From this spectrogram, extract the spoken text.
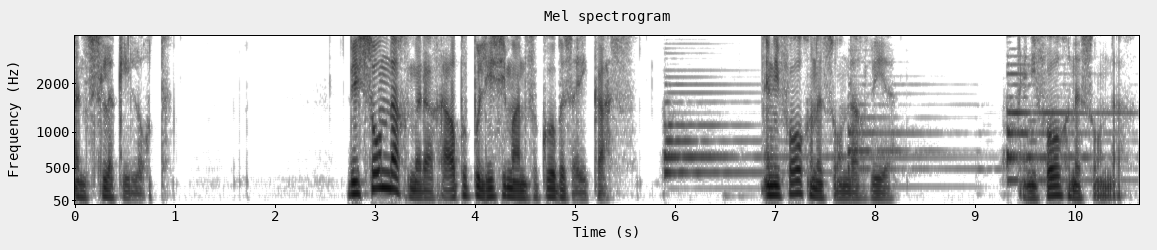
en sluk die lot. Die Sondagmiddag help 'n polisieman vir Kobus uit die kas. En die volgende Sondag weer. En die volgende Sondag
